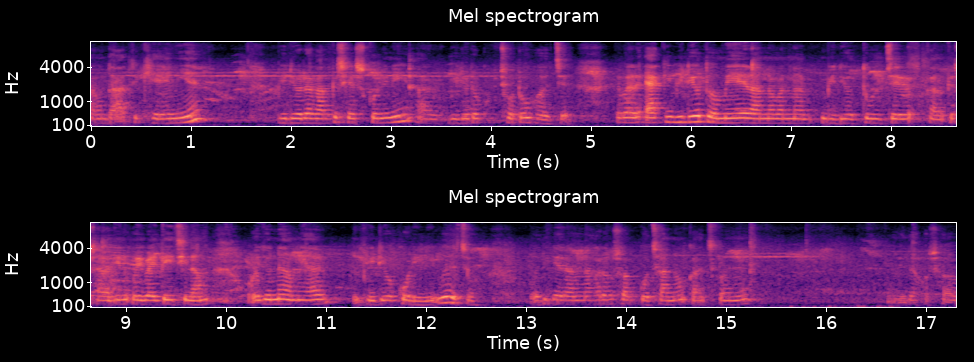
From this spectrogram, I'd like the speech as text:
এখন তাড়াতাড়ি খেয়ে নিয়ে ভিডিওটা কালকে শেষ করিনি আর ভিডিওটা খুব ছোটও হয়েছে। এবার একই ভিডিও তো মেয়ে রান্নাবান্না ভিডিও তুলছে, কালকে সারাদিন ওই বাড়িতেই ছিলাম। ওই জন্য আমি আর ভিডিও করিনি, বুঝেছ? ওদিকে রান্নাঘরেও সব গোছানো, কাজকর্ম। দেখো সব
